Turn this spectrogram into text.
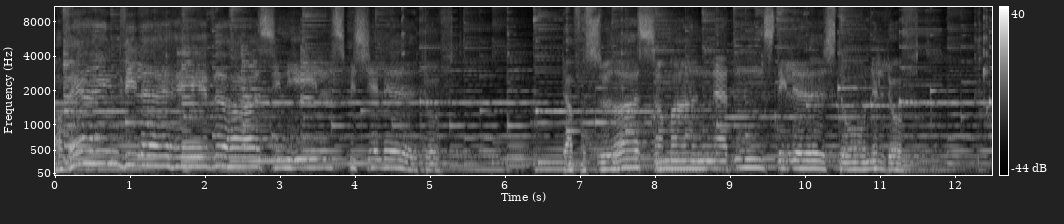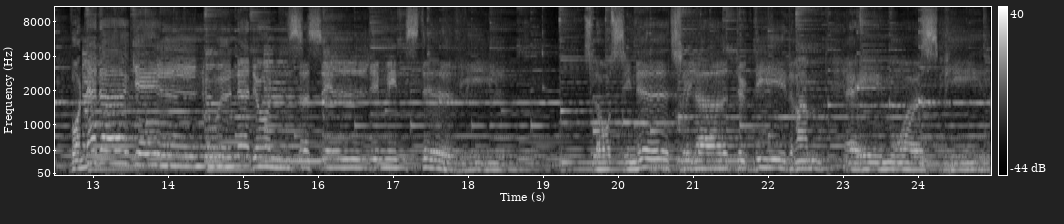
og hver en lille have har sin helt specielle duft Der forsøder sommernatten stille stående luft. Hvor nat er gælden uden at undre sig selv det mindste hvil. Slår sine triller dygtigt ramt af mors pil.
